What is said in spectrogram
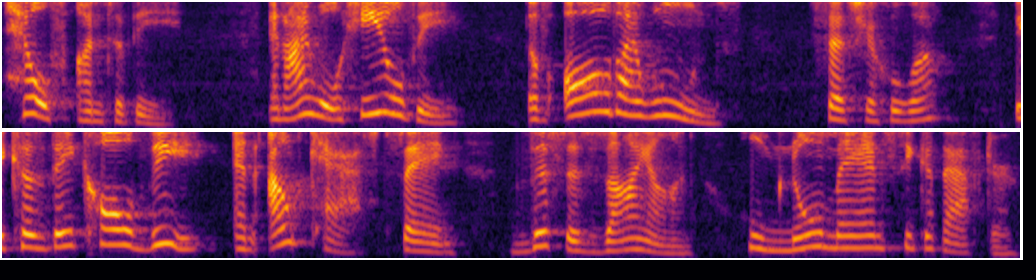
health unto thee, and I will heal thee of all thy wounds, says Yahuwah, because they call thee an outcast, saying, This is Zion, whom no man seeketh after.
